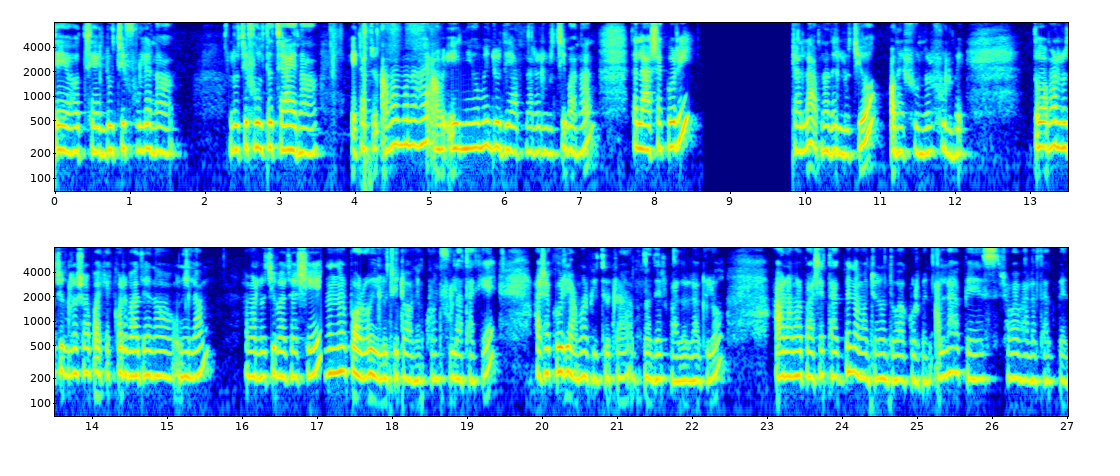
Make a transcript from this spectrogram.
যে হচ্ছে লুচি ফুলে না, লুচি ফুলতে চায় না। এটা আমার মনে হয় এই নিয়মে যদি আপনারা লুচি বানান, তাহলে আশা করি ইনশাল্লাহ আপনাদের লুচিও অনেক সুন্দর ফুলবে। তো আমার লুচিগুলো সব এক এক করে ভাজা নিলাম। আমার লুচি ভাজা শেষ। বানানোর পরও এই লুচিটা অনেকক্ষণ ফুলা থাকে। আশা করি আমার ভিডিওটা আপনাদের ভালো লাগল। আর আমার পাশে থাকবেন, আমার জন্য দোয়া করবেন। আল্লাহ হাফেজ। সবাই ভালো থাকবেন।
